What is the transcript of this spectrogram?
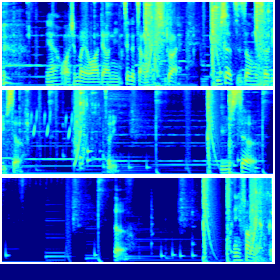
你看，我要先把你挖掉，你这个长得很奇怪。橘色、紫色、红色、绿色，这里，橘色。的，给你放两个，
